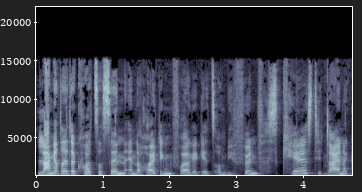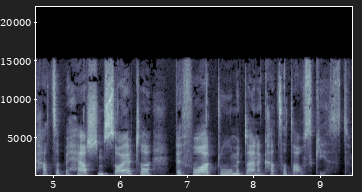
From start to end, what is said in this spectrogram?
Lange Rede, kurzer Sinn. In der heutigen Folge geht es um die fünf Skills, die deine Katze beherrschen sollte, bevor du mit deiner Katze rausgehst.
